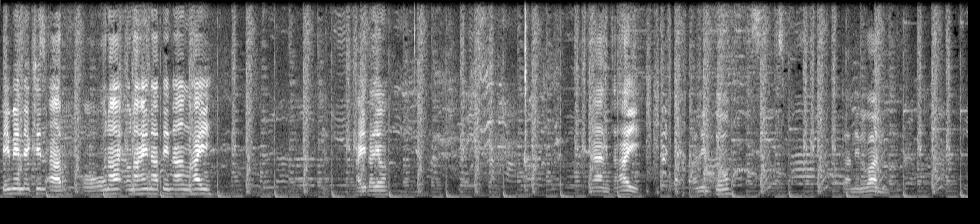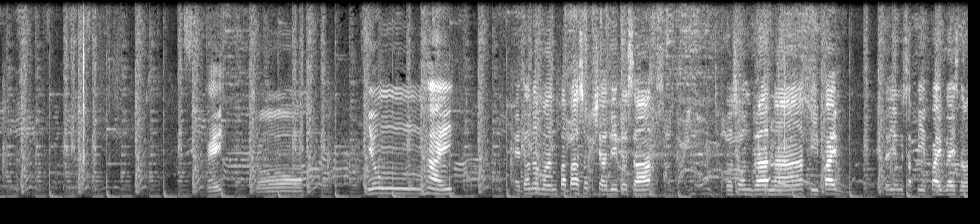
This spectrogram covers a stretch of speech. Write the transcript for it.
female XLR o una, unahin natin ang high. High tayo yan sa high channel 2 channel 1 okay so yung high ito naman, papasok siya dito sa Tosondra na P5. Ito yung sa P5 guys, no?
